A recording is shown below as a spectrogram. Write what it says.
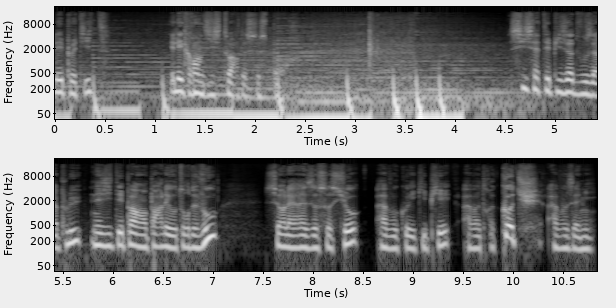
les petites et les grandes histoires de ce sport. Si cet épisode vous a plu, n'hésitez pas à en parler autour de vous, sur les réseaux sociaux, à vos coéquipiers, à votre coach, à vos amis.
